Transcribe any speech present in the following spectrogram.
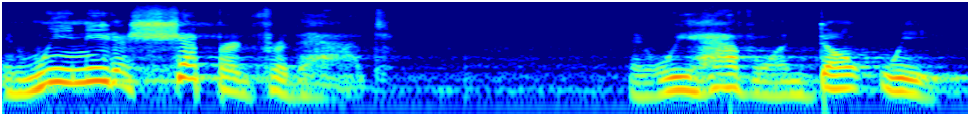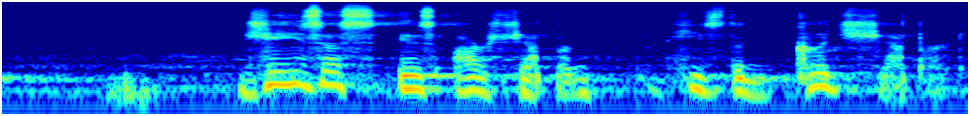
And we need a shepherd for that. And we have one, don't we? Jesus is our shepherd. He's the good shepherd.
